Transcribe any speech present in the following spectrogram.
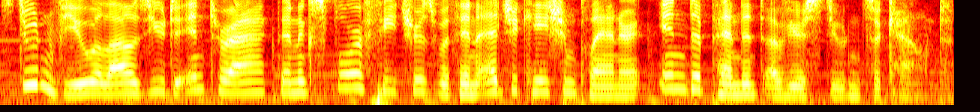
Student View allows you to interact and explore features within Education Planner independent of your student's account.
